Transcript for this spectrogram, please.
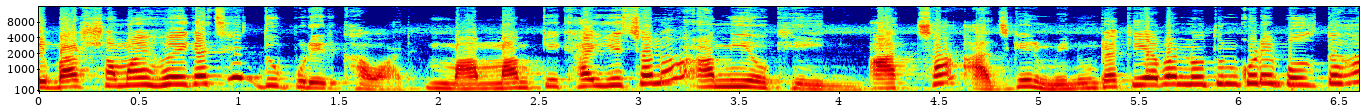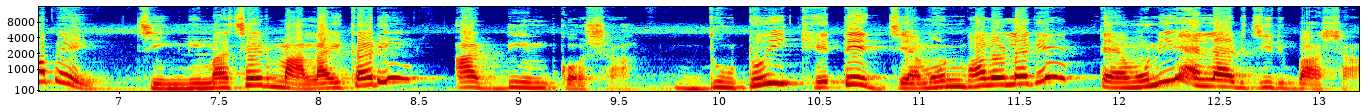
এবার সময় হয়ে গেছে দুপুরের খাওয়ার। মাম্মামকে খাইয়ে চলো, আমিও খেয়ে নিই। আচ্ছা আজকের মেনুটা কি আবার নতুন করে বলতে হবে? চিংড়ি মাছের মালাইকারি আর ডিম কষা। দুটোই খেতে যেমন ভালো লাগে, তেমনই অ্যালার্জির বাসা।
